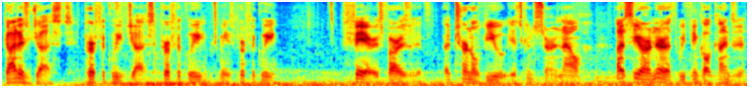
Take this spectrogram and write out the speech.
God is just, perfectly just, perfectly, which means perfectly fair as far as eternal view is concerned. Now, us here on earth, we think all kinds of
